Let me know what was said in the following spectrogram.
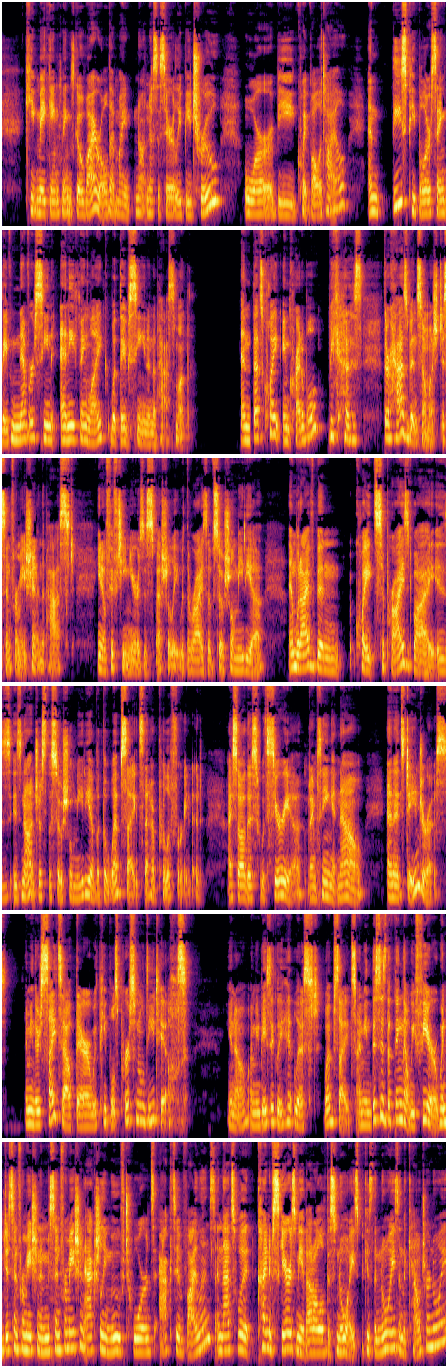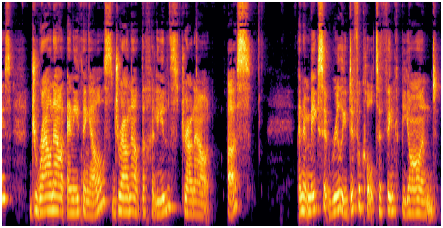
keep making things go viral that might not necessarily be true or be quite volatile. And these people are saying they've never seen anything like what they've seen in the past month. And that's quite incredible because there has been so much disinformation in the past, you know, 15 years, especially with the rise of social media and what I've been quite surprised by is, is not just the social media, but the websites that have proliferated. I saw this with Syria, but I'm seeing it now, and it's dangerous. I mean, there's sites out there with people's personal details You know, I mean, basically hit list websites. I mean, this is the thing that we fear when disinformation and misinformation actually move towards active violence. And that's what kind of scares me about all of this noise because the noise and the counter noise drown out anything else, drown out the Khalils, drown out us. And it makes it really difficult to think beyond,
